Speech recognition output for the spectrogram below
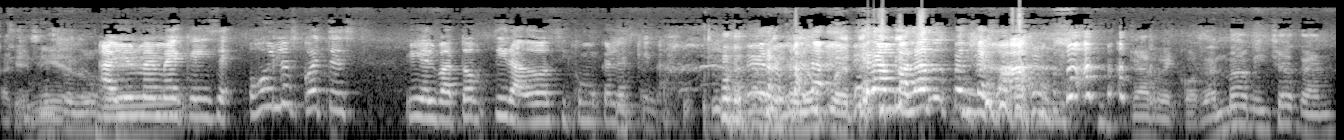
Aquí siempre Hay un meme que dice, ¡Uy, los cohetes! Y el vato tirado así como que en la esquina. Eran, un cohete. eran balazos pendejadas. Que recordando a Michoacán.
